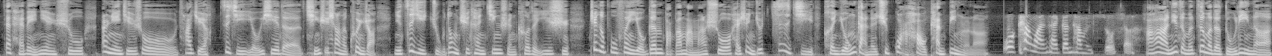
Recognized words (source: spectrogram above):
在台北念书，二年级的时候发觉自己有一些的情绪上的困扰，你自己主动去看精神科的医师，这个部分有跟爸爸妈妈说，还是你就自己很勇敢的去挂号看病了呢？我看完才跟他们说的啊！你怎么这么的独立呢？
